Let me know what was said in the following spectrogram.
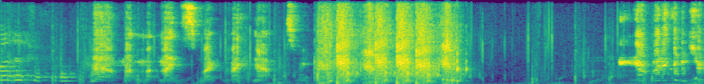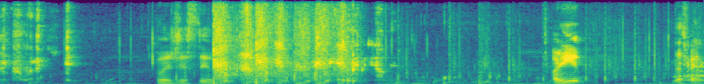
No, my, my, mine's my, my, no, it's me. Everybody could be tripping about what I did. What did you just do? Are you... That's fine.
